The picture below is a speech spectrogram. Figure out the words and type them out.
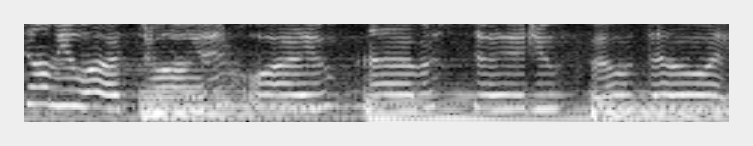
tell me what's wrong and why you never said you felt that way.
